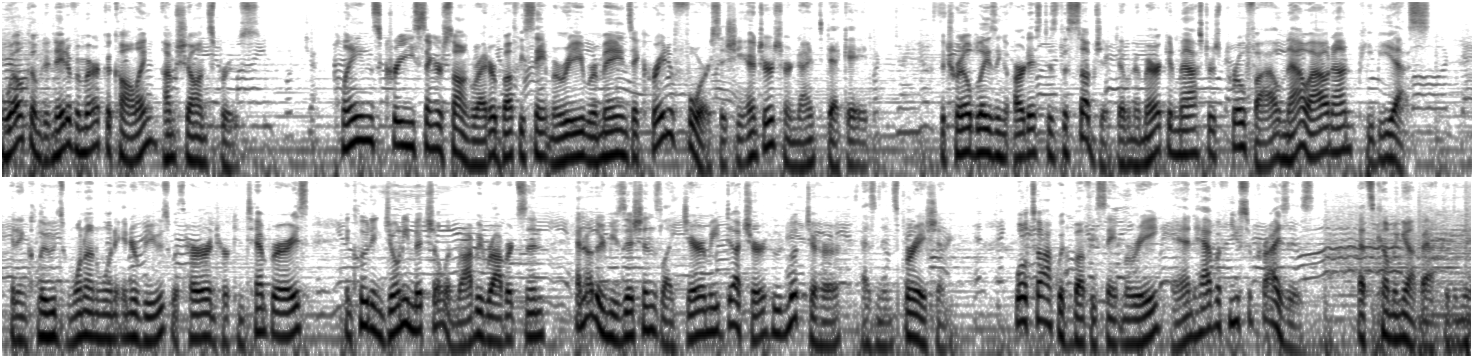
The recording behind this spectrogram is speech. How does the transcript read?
Welcome to Native America Calling. I'm Sean Spruce. Plains Cree singer songwriter Buffy Sainte-Marie remains a creative force as she enters her ninth decade. The trailblazing artist is the subject of an American Masters profile now out on PBS. It includes one on one interviews with her and her contemporaries, including Joni Mitchell and Robbie Robertson, and other musicians like Jeremy Dutcher who look to her as an inspiration. We'll talk with Buffy Sainte-Marie and have a few surprises. That's coming up after the news.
